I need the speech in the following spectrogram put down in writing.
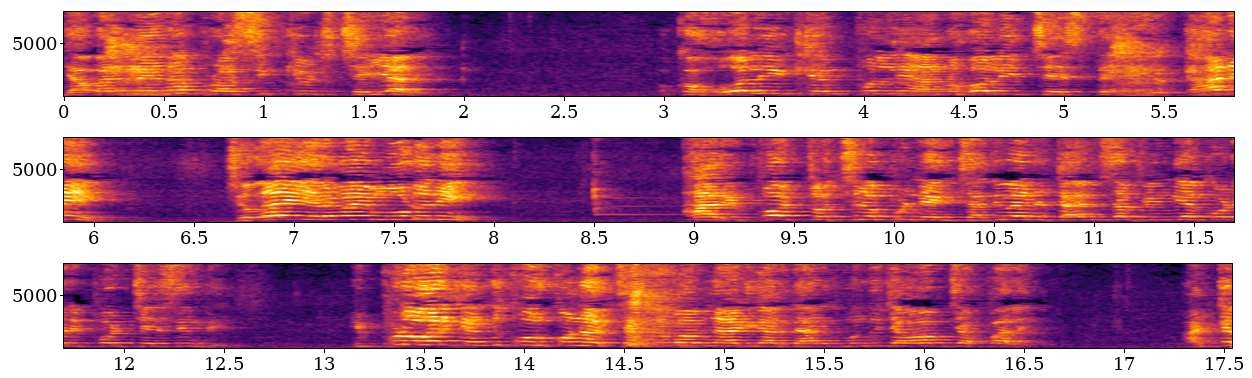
ఎవరినైనా ప్రాసిక్యూట్ చేయాలి ఒక హోలీ టెంపుల్ని అన్హోలీ చేస్తే. కానీ జూలై ఇరవై మూడుని ఆ రిపోర్ట్ వచ్చినప్పుడు నేను చదివాను టైమ్స్ ఆఫ్ ఇండియా కూడా రిపోర్ట్ చేసింది. ఇప్పుడు వరకు ఎందుకు ఊరుకున్నారు చంద్రబాబు నాయుడు గారు? దానికి ముందు జవాబు చెప్పాలి. అంటే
